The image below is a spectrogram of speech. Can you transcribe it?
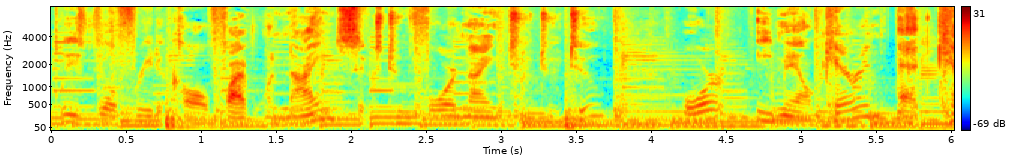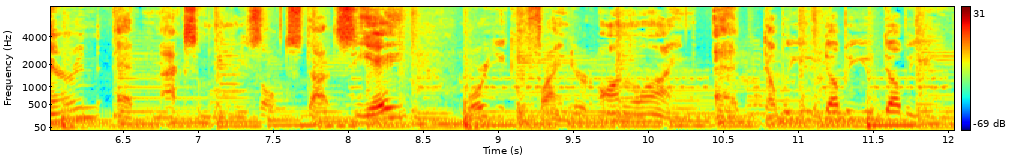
please feel free to call 519 624 9222 or email Karen at karen at maximumresults.ca, or you can find her online at www.m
